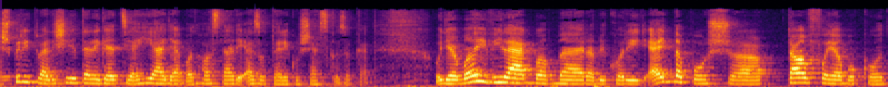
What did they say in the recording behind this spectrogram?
spirituális intelligencia hiányában használni ezoterikus eszközöket. Ugye a mai világban már, amikor így egynapos tanfolyamokon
